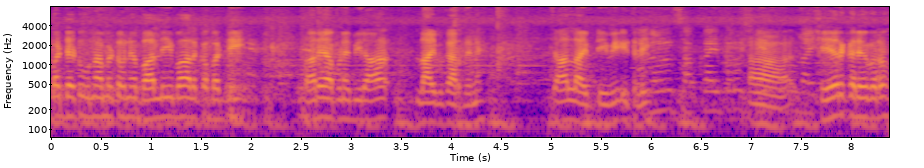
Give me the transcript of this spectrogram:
ਵੱਡੇ ਟੂਰਨਾਮੈਂਟ ਹੁੰਦੇ ਵਾਲੀਬਾਲ, ਕਬੱਡੀ, ਸਾਰੇ ਆਪਣੇ ਵੀਰ ਆ ਲਾਈਵ ਕਰਦੇ ਨੇ। ਚਾਹ ਲਾਈਵ ਟੀਵੀ ਇਟਲੀ। ਹਾਂ ਸ਼ੇਅਰ ਕਰਿਓ ਕਰੋ।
